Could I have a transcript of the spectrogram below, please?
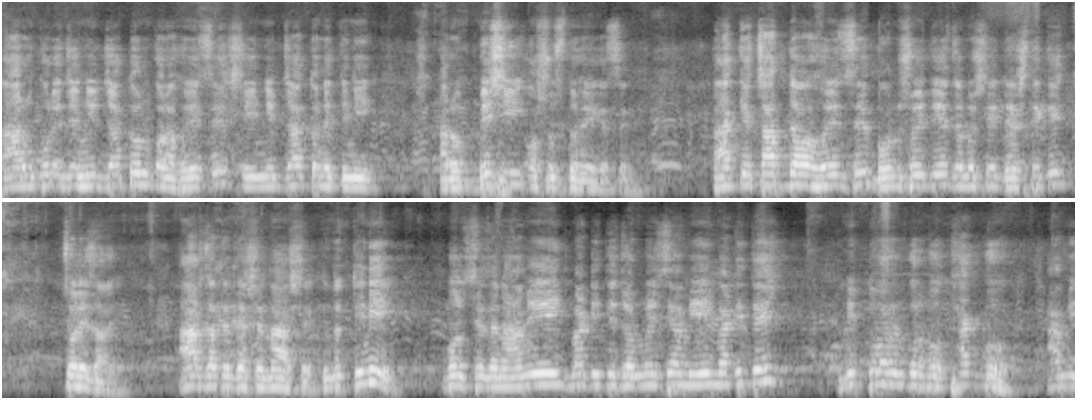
তার উপরে যে নির্যাতন করা হয়েছে, সেই নির্যাতনে তিনি আরও বেশি অসুস্থ হয়ে গেছেন। তাকে চাপ দেওয়া হয়েছে, বনসই দিয়ে যেন সে দেশ থেকে চলে যায়, আর যাতে দেশে না আসে। কিন্তু তিনি বলছে যে, না, আমি এই মাটিতে জন্মাইছি, আমি এই মাটিতেই মৃত্যুবরণ করব, থাকব। আমি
